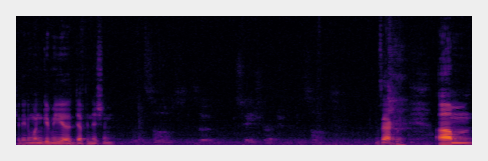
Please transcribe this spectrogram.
Can anyone give me a definition? Exactly. Um,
